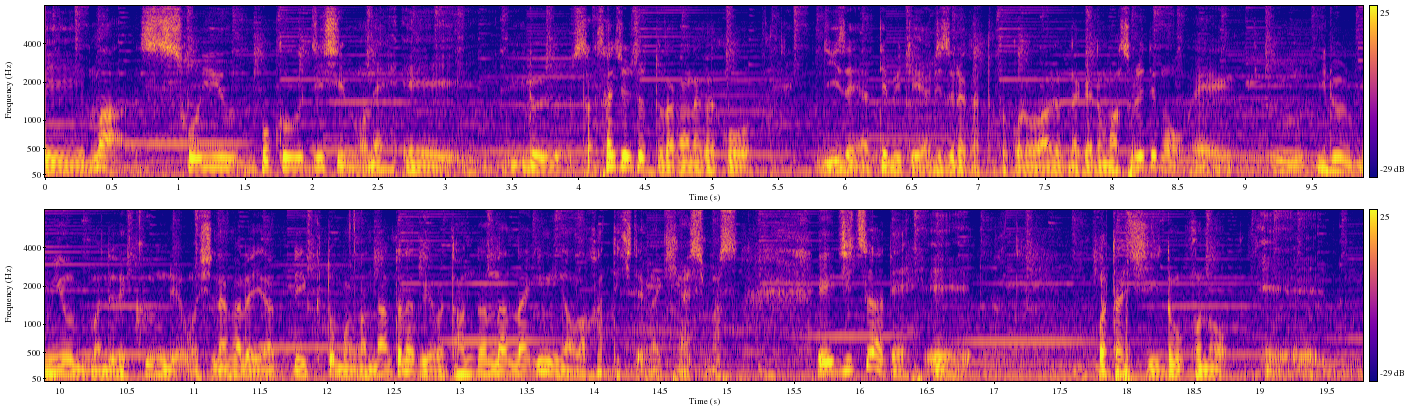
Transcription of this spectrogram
えー、まあそういう僕自身もね、えー、いろいろ最初ちょっとなかなかこういざやってみてやりづらかったところはあるんだけど、まあ、それでも、えー、いろいろ見よう見まねで訓練をしながらやっていくと、まあ、なんとなくやっぱだんだんだんだん意味が分かってきたような気がします。えー、実はね、えー、私のこの、えー、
